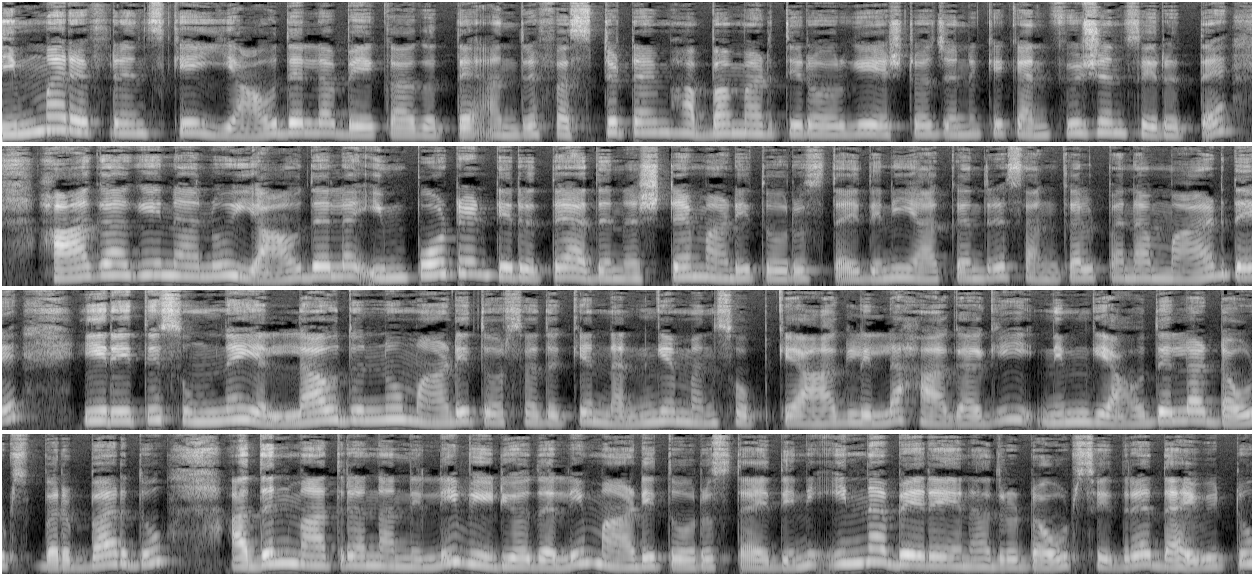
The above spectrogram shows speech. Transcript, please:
ನಿಮ್ಮ ರೆಫರೆನ್ಸ್ಗೆ ಯಾವುದೆಲ್ಲ ಬೇಕಾಗುತ್ತೆ? ಅಂದರೆ ಫಸ್ಟ್ ಟೈಮ್ ಹಬ್ಬ ಮಾಡ್ತಿರೋರಿಗೆ ಎಷ್ಟೋ ಜನಕ್ಕೆ ಕನ್ಫ್ಯೂಷನ್ಸ್ ಇರುತ್ತೆ. ಹಾಗಾಗಿ ನಾನು ಯಾವುದೆಲ್ಲ ಇಂಪಾರ್ಟೆಂಟ್ ಇರುತ್ತೆ ಅದನ್ನಷ್ಟೇ ಮಾಡಿ ತೋರಿಸ್ತಾ ಇದ್ದೀನಿ. ಯಾಕಂದರೆ ಸಂಕಲ್ಪನ ಮಾಡದೆ ಈ ರೀತಿ ಸುಮ್ಮನೆ ಎಲ್ಲದನ್ನು ಮಾಡಿ ತೋರಿಸೋದಕ್ಕೆ ನನಗೆ ಮನಸ್ಸು ಒಪ್ಪಿಗೆ ಆಗಲಿಲ್ಲ. ಹಾಗಾಗಿ ನಿಮ್ಗೆ ಯಾವುದೆಲ್ಲ ಡೌಟ್ಸ್ ಬರಬಾರ್ದು ಅದನ್ನು ಮಾತ್ರ ನಾನಿಲ್ಲಿ ವಿಡಿಯೋದಲ್ಲಿ ಮಾಡಿ ತೋರಿಸ್ತಾ ಇದ್ದೀನಿ. ಇನ್ನು ಬೇರೆ ಏನಾದರೂ ಡೌಟ್ಸ್ ಇದ್ದರೆ ದಯವಿಟ್ಟು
